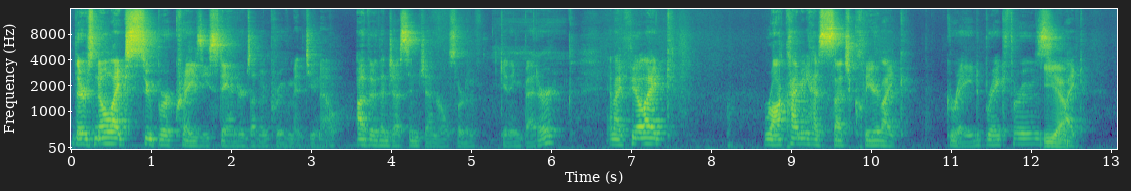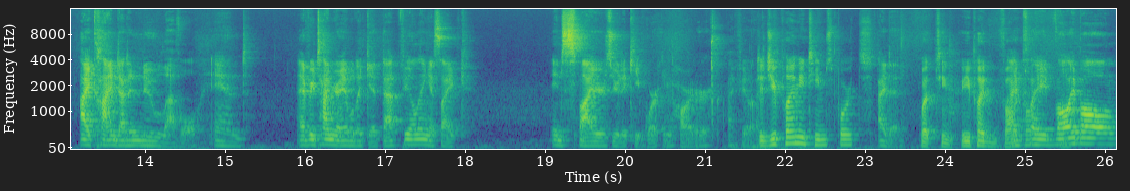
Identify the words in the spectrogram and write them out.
there's no like super crazy standards of improvement, you know, other than just in general sort of getting better. And I feel like rock climbing has such clear like grade breakthroughs. Yeah. Like I climbed at a new level and every time you're able to get that feeling, it's like inspires you to keep working harder. I feel like Did you play any team sports? I did. What team? You played volleyball? I played volleyball,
